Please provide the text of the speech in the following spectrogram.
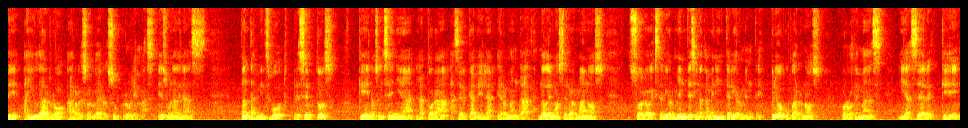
de ayudarlo a resolver sus problemas. Es una de las tantas mitzvot, preceptos que nos enseña la Torah acerca de la hermandad. No debemos ser hermanos solo exteriormente, sino también interiormente. Preocuparnos por los demás y hacer que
